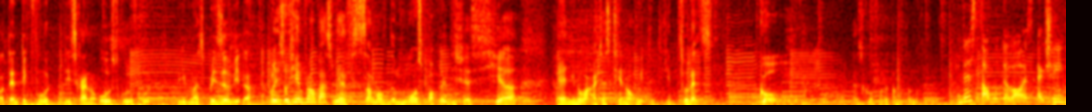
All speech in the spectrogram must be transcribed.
authentic food, this kind of old school food, we must preserve it. Uh. Okay, so here in front of us, we have some of the most popular dishes here. And you know what, I just cannot wait to dig in. So let's go. Let's go for the tahu telur. This tahu telur is actually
